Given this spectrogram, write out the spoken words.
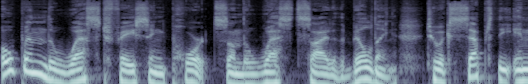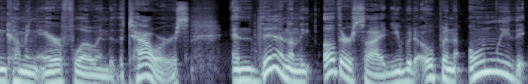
open the west facing ports on the west side of the building to accept the incoming airflow into the towers. And then on the other side, you would open only the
